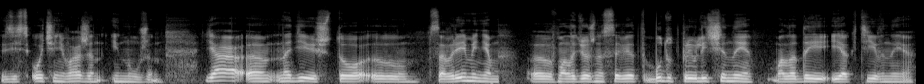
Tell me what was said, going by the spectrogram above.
здесь очень важен и нужен. Я э, надеюсь, что э, со временем в молодежный совет будут привлечены молодые и активные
